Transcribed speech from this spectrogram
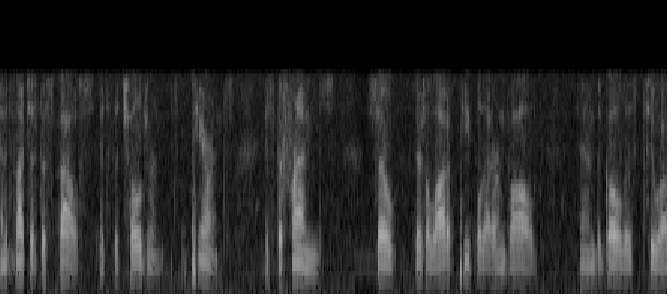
And it's not just the spouse, it's the children, it's the parents, it's the friends. So there's a lot of people that are involved, and the goal is to uh,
